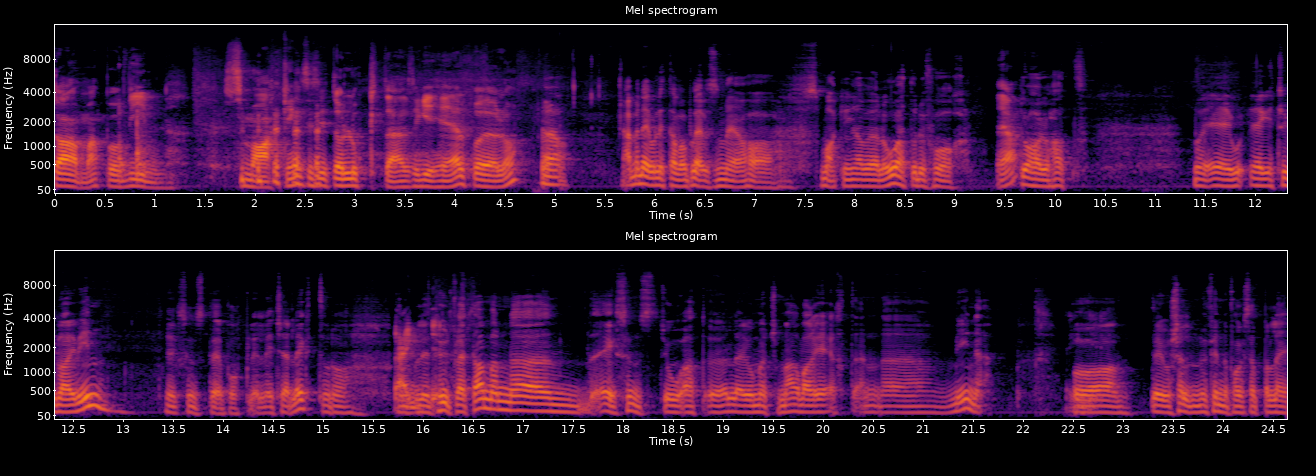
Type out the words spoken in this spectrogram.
dame på vinsmaking som sitter og lukter seg i hjel på øla. Ja. ja, men det er jo litt av opplevelsen med å ha smaking av øl òg, at du får Ja. Du har jo hatt Nå er jo jeg ikke glad i vin. Jeg syns det fort blir litt kjedelig, og da kan Nei, det bli litt hudfletta. Men uh, jeg syns jo at øl er jo mye mer variert enn uh, vin er. Og det er jo sjelden du finner f.eks. ei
